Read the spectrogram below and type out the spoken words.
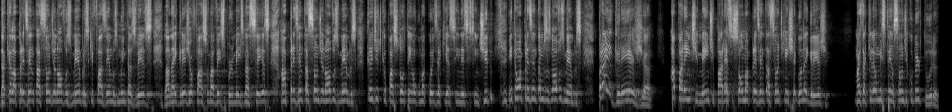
daquela apresentação de novos membros que fazemos muitas vezes. Lá na igreja eu faço uma vez por mês nas ceias a apresentação de novos membros. Acredito que o pastor tem alguma coisa aqui assim nesse sentido. Então apresentamos os novos membros. Para a igreja, aparentemente parece só uma apresentação de quem chegou na igreja, mas aquilo é uma extensão de cobertura.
